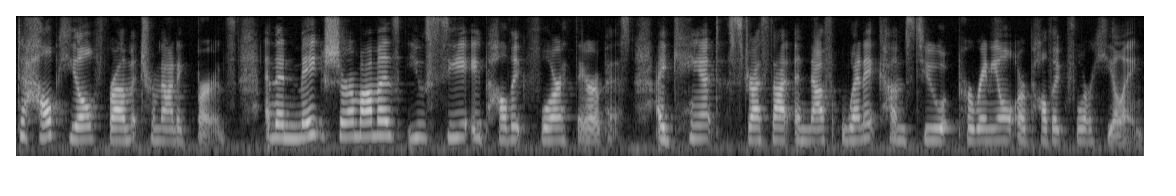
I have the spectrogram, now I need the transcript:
to help heal from traumatic births. And then make sure, mamas, you see a pelvic floor therapist. I can't stress that enough when it comes to perineal or pelvic floor healing.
